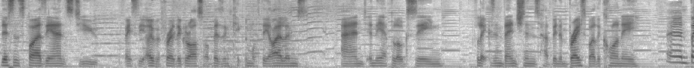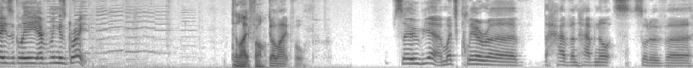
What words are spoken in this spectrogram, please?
This inspires the ants to basically overthrow the grasshoppers and kick them off the island. And in the epilogue scene, Flick's inventions have been embraced by the colony, and basically everything is great. Delightful. Delightful. So yeah, much clearer the have and have nots sort of uh,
